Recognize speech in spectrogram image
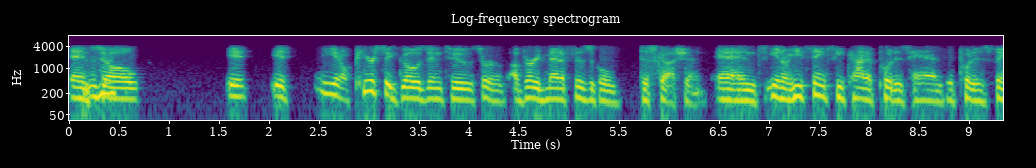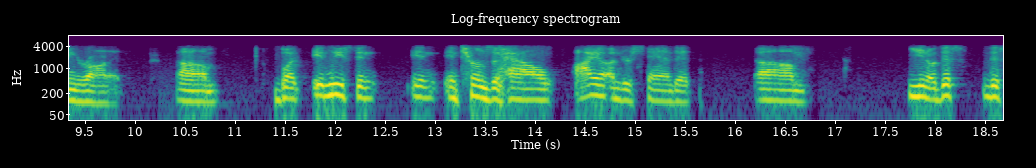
And mm-hmm. so it, it, you know, Pirsig goes into sort of a very metaphysical discussion and, you know, he thinks he kind of put his hand, he put his finger on it. Um, but at least in, in, in terms of how I understand it, um, you know, this this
